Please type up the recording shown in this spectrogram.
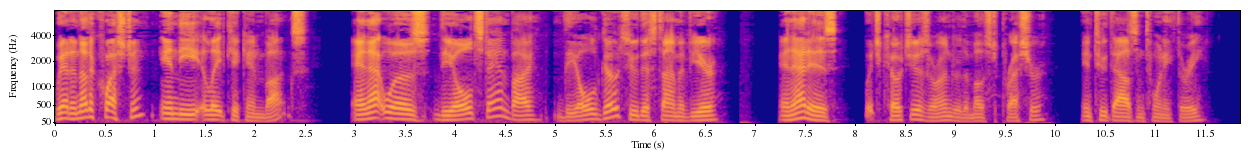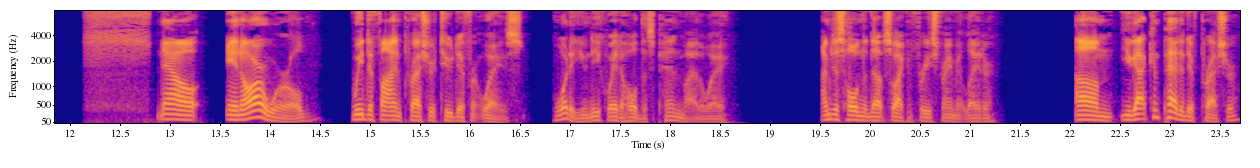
We had another question in the late kick inbox, and that was the old standby, the old go-to this time of year, and that is which coaches are under the most pressure in 2023. Now, in our world, we define pressure two different ways. What a unique way to hold this pen, by the way. I'm just holding it up so I can freeze frame it later. Um, you got competitive pressure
